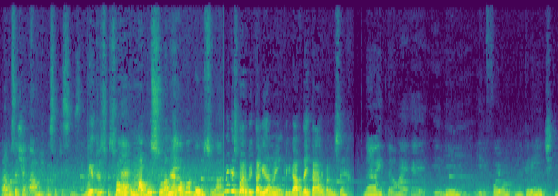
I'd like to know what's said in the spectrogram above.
para você chegar onde você precisa. Bonito isso, pessoal, né? como uma bússola, né? É uma bússola. Como é que é a história do italiano, hein, que ligava da Itália para você? Não, então, é, é, ele, ele foi um, um, cliente que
